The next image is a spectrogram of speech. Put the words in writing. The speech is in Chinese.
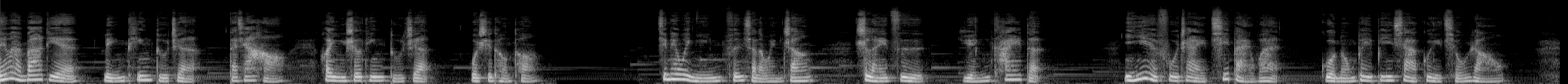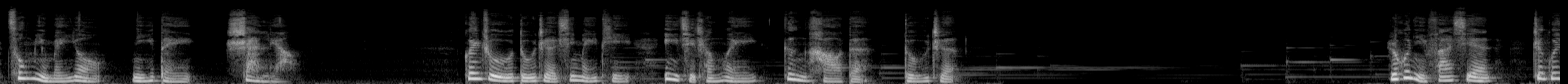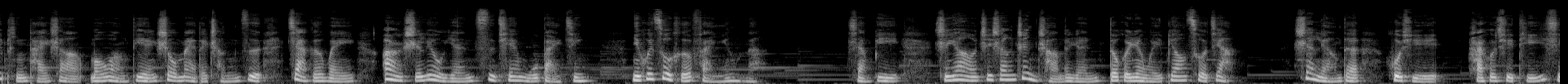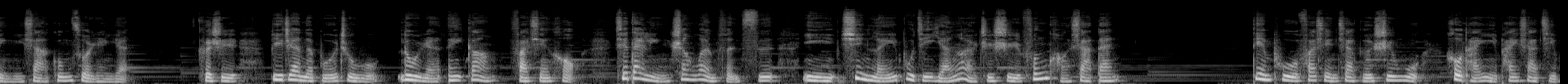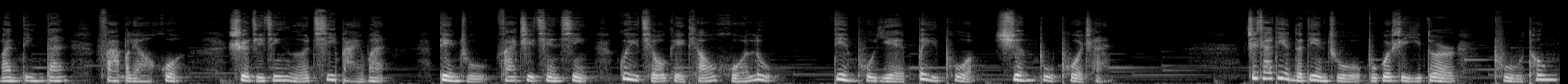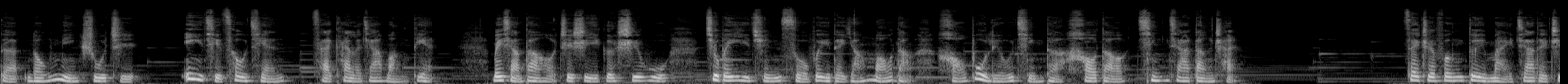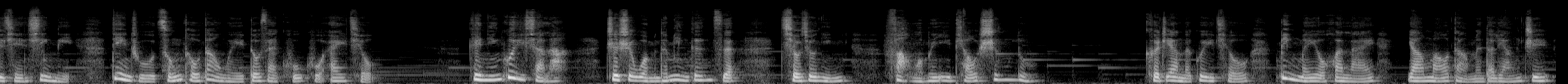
每晚八点，聆听读者。大家好，欢迎收听读者，我是彤彤。今天为您分享的文章是来自云开的《一夜负债七百万，果农被逼下跪求饶》，聪明没用，你得善良。关注读者新媒体，一起成为更好的读者。如果你发现正规平台上某网店售卖的橙子价格为二十六元四千五百斤，你会作何反应呢？想必只要智商正常的人都会认为标错价，善良的或许还会去提醒一下工作人员。可是 B 站的博主路人 A 杠发现后，却带领上万粉丝以迅雷不及掩耳之势疯狂下单。店铺发现价格失误，后台已拍下几万订单发不了货，涉及金额七百万，店主发致歉信，跪求给条活路，店铺也被迫宣布破产。这家店的店主不过是一对儿普通的农民叔侄，一起凑钱才开了家网店。没想到，只是一个失误，就被一群所谓的羊毛党毫不留情地薅到倾家荡产。在这封对买家的致歉信里，店主从头到尾都在苦苦哀求：“给您跪下了，这是我们的命根子，求求您放我们一条生路。”可这样的跪求并没有换来羊毛党们的良知。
